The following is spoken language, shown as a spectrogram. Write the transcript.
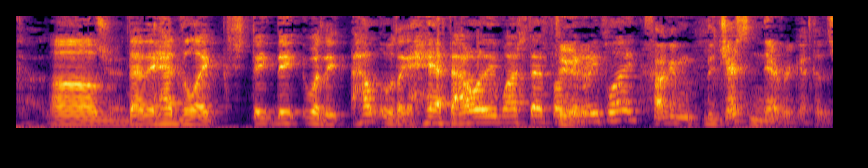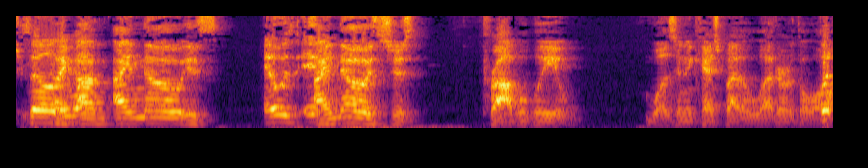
God, Um, that they had to like, they, they, what they, how, it was like a half hour they watched that fucking Dude, replay? Fucking the Jets never get those. So like, wa- um, I know it's It was, it, I know it's just probably it wasn't a catch by the letter of the law, But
